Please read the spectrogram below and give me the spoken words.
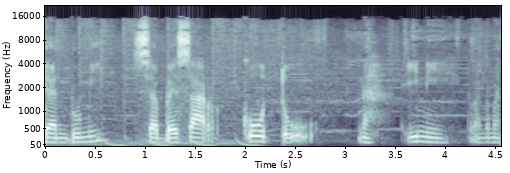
dan bumi sebesar kutu. Nah, ini teman-teman.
